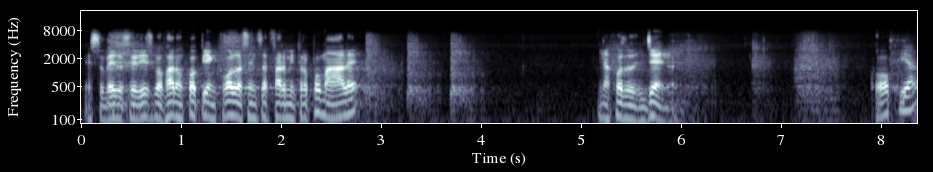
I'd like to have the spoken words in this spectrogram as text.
Adesso vedo se riesco a fare un copia e incolla senza farmi troppo male. Una cosa del genere. Copia.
